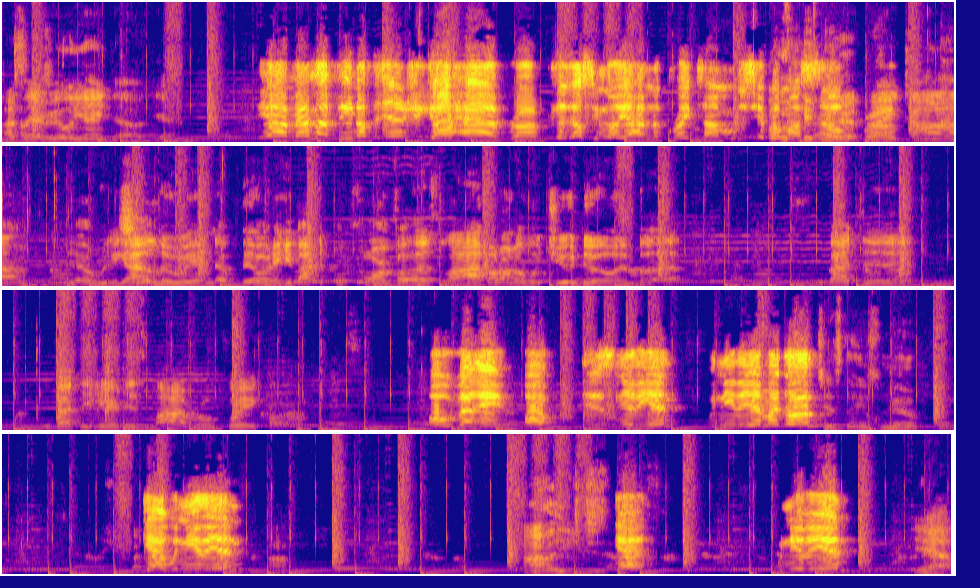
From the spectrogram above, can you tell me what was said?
I said it really ain't though. Yeah. Yeah, man, I'm not feeding off the energy y'all have, bro. Because y'all seem like y'all having a great time. I'm just here by myself, Having a bro. great time. Yeah, we, We got. Louie in the building. He about to perform for us live. I don't know what you doing, but we about to we about to hear this live real quick. Hold on. Oh, we got, hey, oh, is this near the end? We near the end, my dog? Just the instrumental. Yeah, we near the end? Huh? Uh, you just Yeah. We near the end? Yeah.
